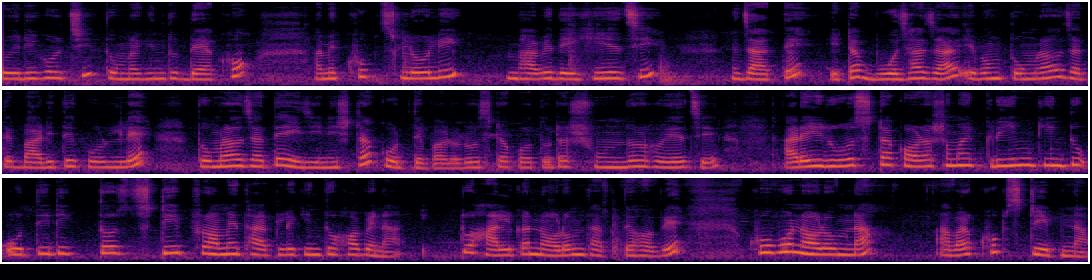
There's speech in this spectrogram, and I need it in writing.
তৈরি করছি, তোমরা কিন্তু দেখো, আমি খুব স্লোলিভাবে দেখিয়েছি। যাতে এটা বোঝা যায় এবং তোমরাও যাতে বাড়িতে করলে তোমরাও যাতে এই জিনিসটা করতে পারো। রোজটা কতটা সুন্দর হয়েছে। আর এই রোজটা করার সময় ক্রিম কিন্তু অতিরিক্ত স্টিপ ফর্মে থাকলে কিন্তু হবে না। একটু হালকা নরম থাকতে হবে। খুবও নরম না, আবার খুব স্টিপ না।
